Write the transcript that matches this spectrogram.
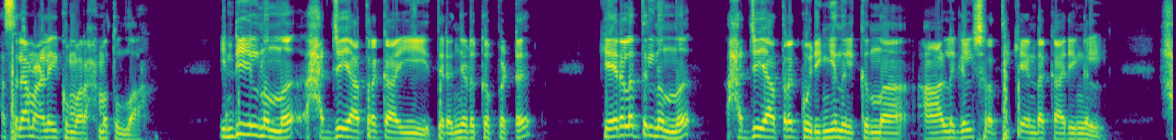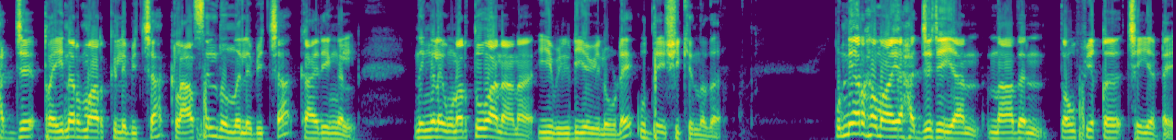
അസ്സലാം വലൈക്കും വറഹമത്തുള്ള. ഇന്ത്യയിൽ നിന്ന് ഹജ്ജ് യാത്രക്കായി തിരഞ്ഞെടുക്കപ്പെട്ട് കേരളത്തിൽ നിന്ന് ഹജ്ജ് യാത്രക്കൊരുങ്ങി നിൽക്കുന്ന ആളുകൾ ശ്രദ്ധിക്കേണ്ട കാര്യങ്ങൾ ഹജ്ജ് ട്രെയിനർമാർക്ക് ലഭിച്ച ക്ലാസ്സിൽ നിന്ന് ലഭിച്ച കാര്യങ്ങൾ നിങ്ങളെ ഉണർത്തുവാനാണ് ഈ വീഡിയോയിലൂടെ ഉദ്ദേശിക്കുന്നത്. പുണ്യാർഹമായ ഹജ്ജ് ചെയ്യാൻ നാഥൻ തൗഫീഖ് ചെയ്യട്ടെ.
